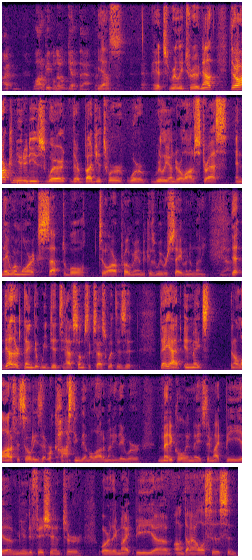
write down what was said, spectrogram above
I, a lot of people don't get that. Yeah. that's, It's really true. Now there are communities where their budgets were were really under a lot of stress, and they were more acceptable to our program because we were saving them money. Yeah. The, the other thing that we did have some success with is that they had inmates in a lot of facilities that were costing them a lot of money. They were medical inmates. They might be uh, immune deficient, or or they might be uh, on dialysis, and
